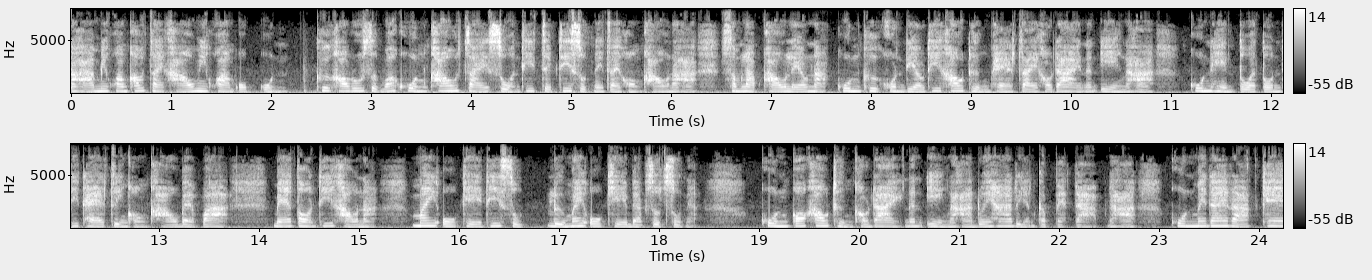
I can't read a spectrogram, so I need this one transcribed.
นะคะ มีความเข้าใจเขามีความอบอุ่น คือเขารู้สึกว่าคุณเข้าใจส่วนที่เจ็บที่สุดในใจของเขานะคะสำหรับเขาแล้วนะ่ะคุณคือคนเดียวที่เข้าถึงแผลใจเขาได้นั่นเองนะคะ คุณเห็นตัวตนที่แท้จริงของเขาแบบว่า แม้ตอนที่เขาน่ะ ไม่โอเคที่สุดหรือไม่โอเคแบบสุดๆเนี่ยคุณก็เข้าถึงเขาได้นั่นเองนะคะ ด้วยห้าเหรียญกับแปดดาบนะคะ คุณไม่ได้รักแค่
